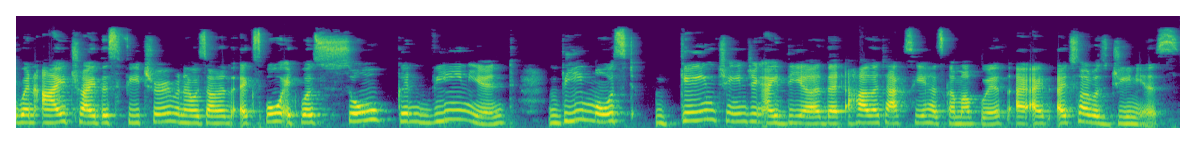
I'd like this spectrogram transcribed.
when I tried this feature when I was at the expo, it was so convenient. The most game changing idea that Hala Taxi has come up with. I, I, I just thought it was genius.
